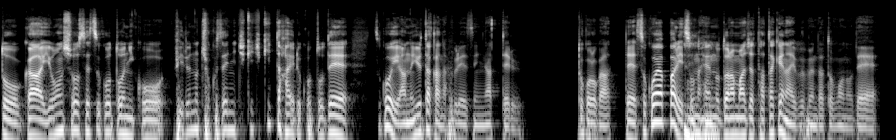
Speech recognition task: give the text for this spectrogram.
トが4小節ごとにこうフィルの直前にチキチキって入ることですごいあの豊かなフレーズになってるところがあってそこはやっぱりその辺のドラマじゃ叩けない部分だと思うので、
